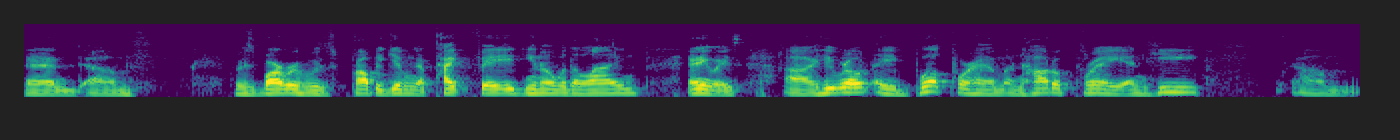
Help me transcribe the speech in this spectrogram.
And um, his barber who was probably giving a tight fade, you know, with a line. Anyways, uh, he wrote a book for him on how to pray, and he um,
